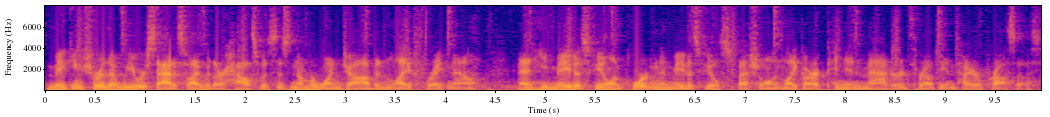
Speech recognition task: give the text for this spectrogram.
making sure that we were satisfied with our house was his number one job in life right now and he made us feel important and made us feel special and like our opinion mattered throughout the entire process.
